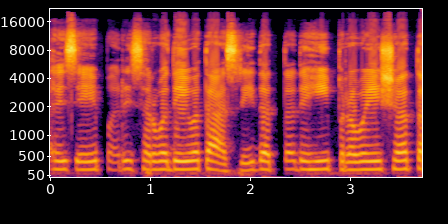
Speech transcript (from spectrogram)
ऐसे परी सर्व देवता श्री दत्त देही प्रवेशत.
